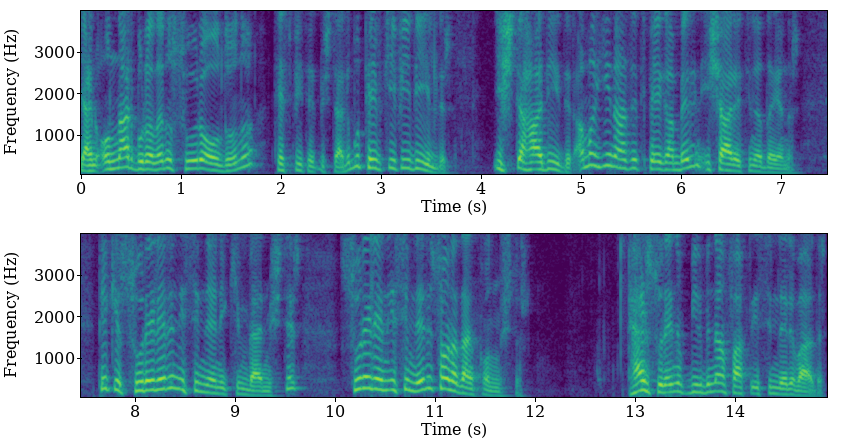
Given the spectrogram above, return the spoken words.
Yani onlar buraların sure olduğunu tespit etmişlerdi. Bu tevkifi değildir. İştihadidir ama yine Hazreti Peygamber'in işaretine dayanır. Peki surelerin isimlerini kim vermiştir? Surelerin isimleri sonradan konmuştur. Her surenin birbirinden farklı isimleri vardır.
